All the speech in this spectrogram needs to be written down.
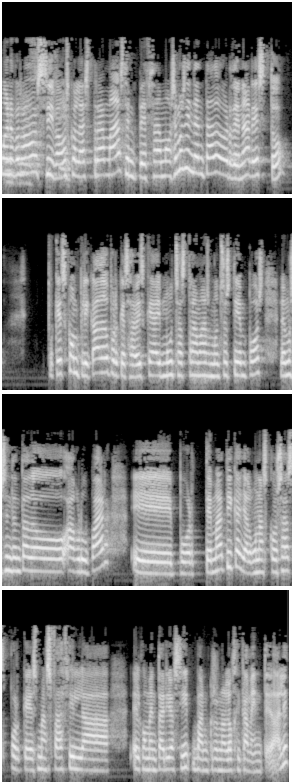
bueno, pues Pues, vamos, sí. vamos con las tramas. Empezamos. Hemos intentado ordenar esto, porque es complicado, porque sabéis que hay muchas tramas, muchos tiempos. Lo hemos intentado agrupar eh, por temática y algunas cosas porque es más fácil la- el comentario así, van cronológicamente, ¿vale?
